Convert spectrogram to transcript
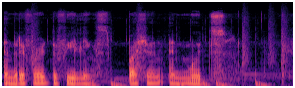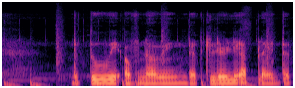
and refer to feelings, passion, and moods. The two way of knowing that clearly applied that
